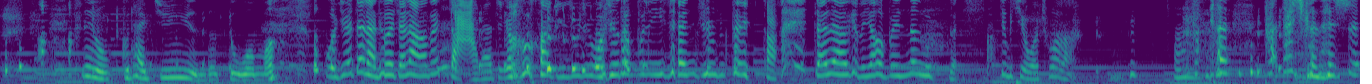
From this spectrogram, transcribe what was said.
是那种不太均匀的多吗？我觉得蛋奶同学咱俩要被打的这个话题出去，我觉得不是一三军被打，咱俩可能要被弄死。对不起，我错了。啊，他他他可能是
